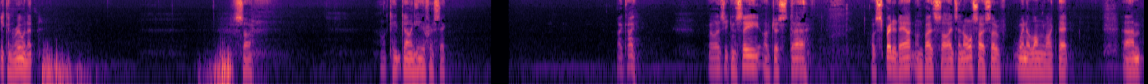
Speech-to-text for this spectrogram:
it can ruin it. So I'll keep going here for a sec. Okay. Well, as you can see, I've just uh, I've spread it out on both sides and also sort of went along like that. Um,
